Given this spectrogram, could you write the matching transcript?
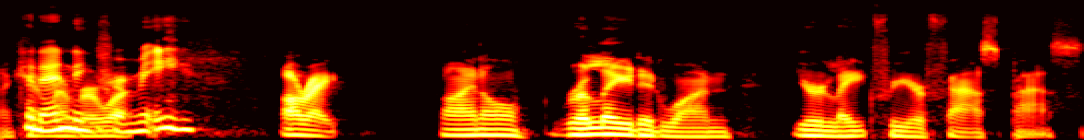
I Good ending remember for me. All right, final related one. You're late for your fast pass.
